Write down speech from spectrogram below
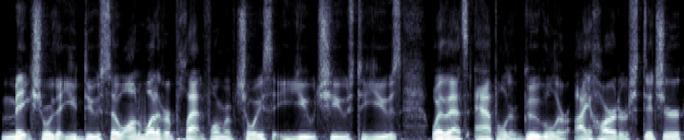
make sure that you do so on whatever platform of choice you choose to use, whether that's Apple or Google or iHeart or Stitcher,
